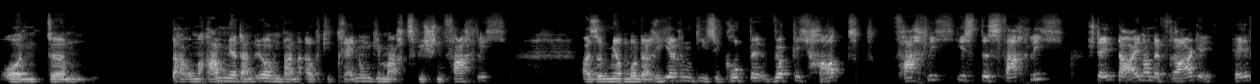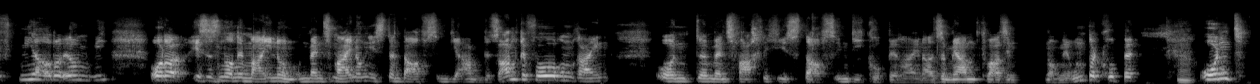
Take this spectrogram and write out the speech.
Und ähm, darum haben wir dann irgendwann auch die Trennung gemacht zwischen fachlich Also wir moderieren diese Gruppe wirklich hart. Fachlich ist es fachlich. Stellt da einer eine Frage, helft mir oder irgendwie? Oder ist es nur eine Meinung? Und wenn es Meinung ist, dann darf es in die, das andere Forum rein. Und äh, wenn es fachlich ist, darf es in die Gruppe rein. Also wir haben quasi noch eine Untergruppe. Mhm. Und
